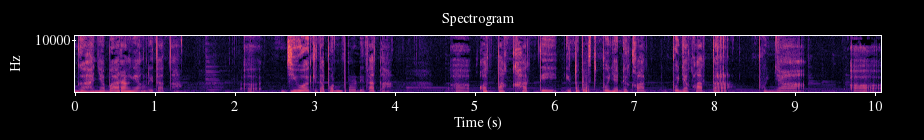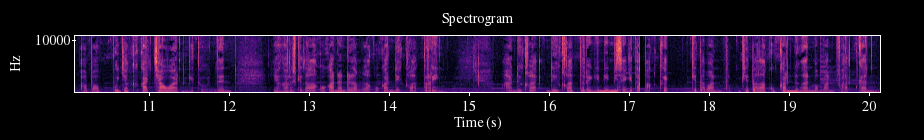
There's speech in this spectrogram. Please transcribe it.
nggak hanya barang yang ditata, uh, jiwa kita pun perlu ditata. Uh, otak, hati itu pasti punya deklat punya clutter punya uh, apa punya kekacauan gitu. Dan yang harus kita lakukan adalah melakukan decluttering. Uh, decluttering ini bisa kita pakai kita kita lakukan dengan memanfaatkan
